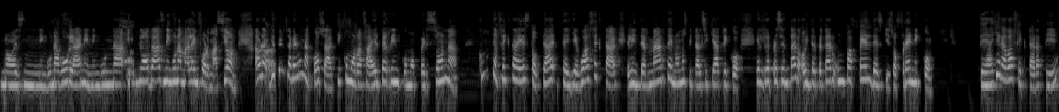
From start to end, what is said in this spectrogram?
no es ninguna burla ni ninguna, y no das ninguna mala información. Ahora, yo quiero saber una cosa, a ti como Rafael Perrín, como persona, ¿cómo te afecta esto? ¿Te, ¿Te, llegó a afectar el internarte en un hospital psiquiátrico, el representar o interpretar un papel de esquizofrénico? ¿Te ha llegado a afectar a ti?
